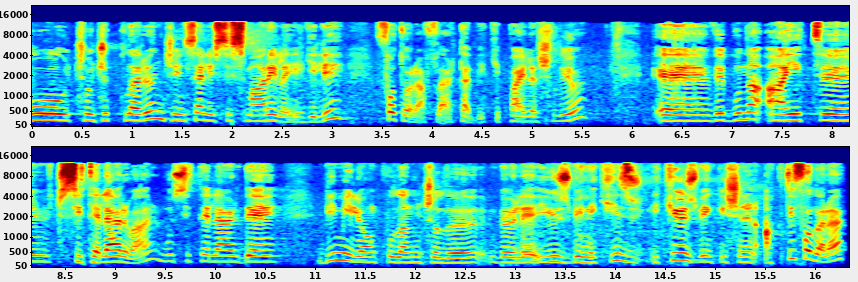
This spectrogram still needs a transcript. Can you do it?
bu çocukların cinsel istismarıyla ilgili fotoğraflar tabii ki paylaşılıyor. Ee, ve buna ait e, siteler var. Bu sitelerde 1 milyon kullanıcılı böyle 100 bin 200, 200 bin kişinin aktif olarak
